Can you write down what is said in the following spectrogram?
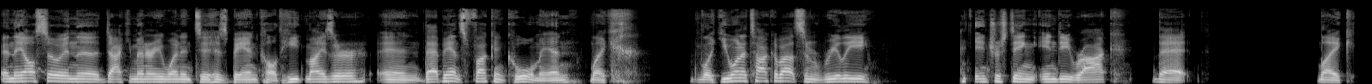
and they also in the documentary went into his band called Heatmiser, and that band's fucking cool, man. Like like you want to talk about some really interesting indie rock that like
